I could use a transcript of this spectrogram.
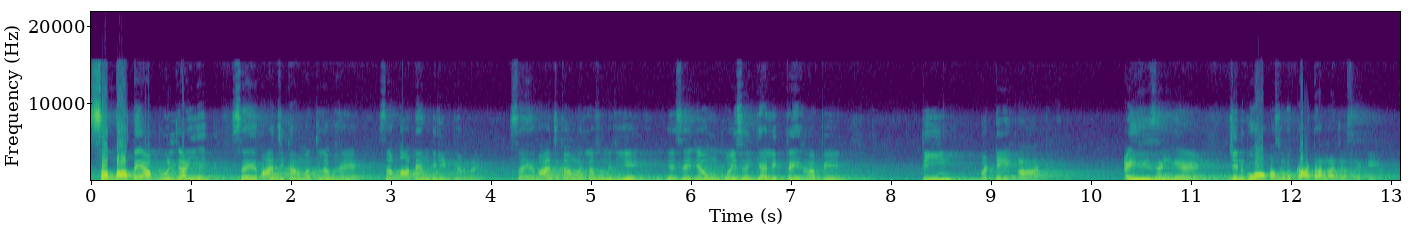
सब बातें आप भूल जाइए। सहभाज्य का मतलब है, सब बातें हम डिलीट कर रहे हैं। सहभाज्य का मतलब समझिए, जैसे जब हम कोई संख्या लिखते हैं यहाँ पे, तीन बटे आठ। ऐसी संख्या है जिनको आपस में काटा ना जा सके।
